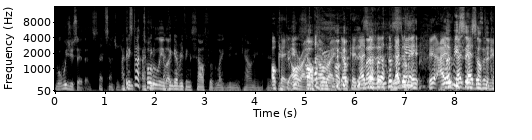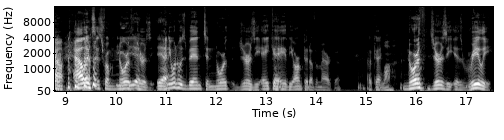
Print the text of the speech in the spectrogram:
What would you say that's? That's Central I Jersey. It's not I think- totally I think everything's south of like Union County. is- Okay, could- all right, oh, all right, okay. okay. That Let- doesn't. let That me- doesn't. it- I- Let me that- say that doesn't something here. Alex is from North Yeah, Jersey. yeah. Anyone who's been to North Jersey, aka the armpit of America, okay, Allah. North Jersey is really,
